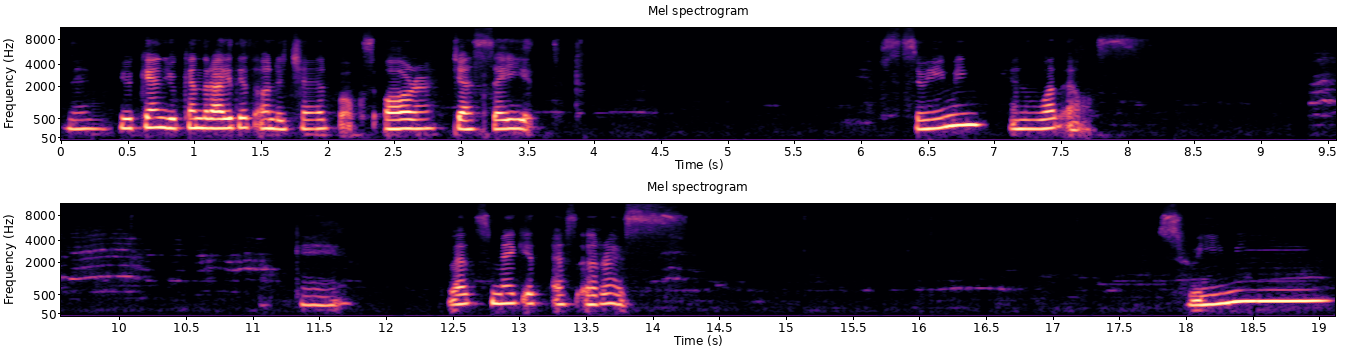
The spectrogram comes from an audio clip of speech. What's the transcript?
Then you can you can write it on the chat box or just say it. Swimming and what else? Okay, let's make it as a rest. Swimming.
